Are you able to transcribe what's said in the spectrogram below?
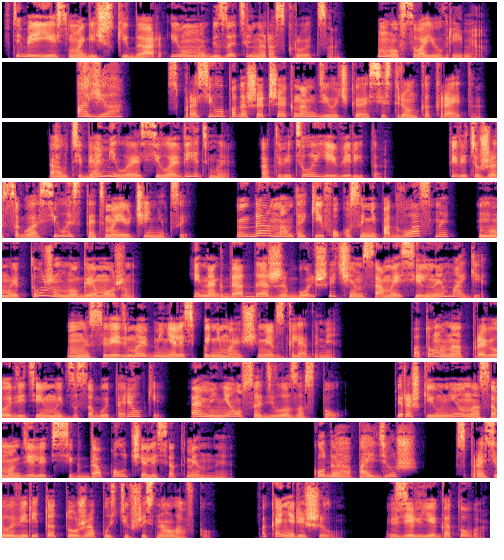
В тебе есть магический дар, и он обязательно раскроется, но в свое время. «А я?» — спросила подошедшая к нам девочка, сестренка Крайта. «А у тебя, милая, сила ведьмы», — ответила ей Верита. «Ты ведь уже согласилась стать моей ученицей? Да, нам такие фокусы не подвластны, но мы тоже многое можем. Иногда даже больше, чем самые сильные маги. Мы с ведьмой обменялись понимающими взглядами. Потом она отправила детей мыть за собой тарелки, а меня усадила за стол. Пирожки у нее на самом деле всегда получались отменные. «Куда пойдешь?» — спросила Верита, тоже опустившись на лавку. «Пока не решил. Зелье готово».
